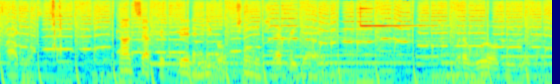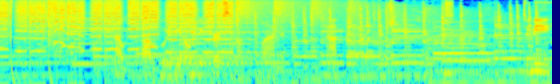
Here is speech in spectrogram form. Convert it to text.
antagonists. The concept of good and evil changed every day. What a world we live probably the only person on the planet not paying attention to. To me,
